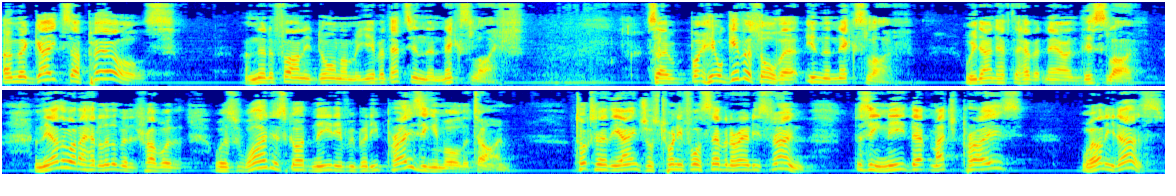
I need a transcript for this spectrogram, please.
and the gates are pearls. And then it finally dawned on me, yeah, but that's in the next life. So, but he'll give us all that in the next life. We don't have to have it now in this life. And the other one I had a little bit of trouble with was why does God need everybody praising him all the time? Talks about the angels 24 7 around his throne. Does he need that much praise? Well, he does.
